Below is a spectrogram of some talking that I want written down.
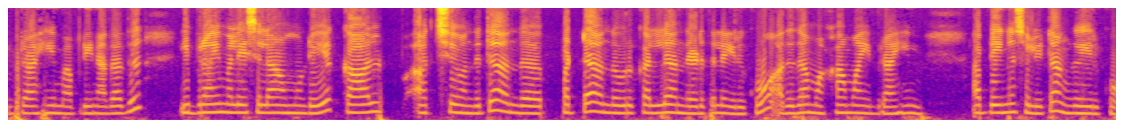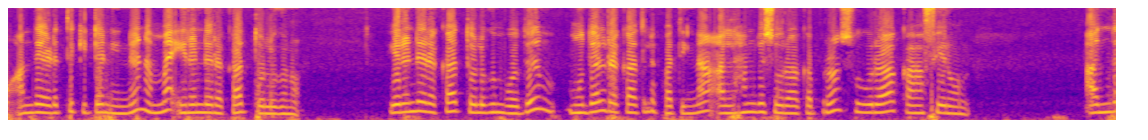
இப்ராஹிம் அப்படின்னு அதாவது இப்ராஹிம் அலையாமுடைய கால் அச்சு வந்துட்டு அந்த பட்ட அந்த ஒரு கல் அந்த இடத்துல இருக்கும். அதுதான் மஹாமா இப்ராஹிம் அப்படின்னு சொல்லிட்டு அங்கே இருக்கும். அந்த இடத்துக்கிட்ட நின்று நம்ம இரண்டு ரக்காத் தொழுகணும். இரண்டு ரக்காத் தொழுகும்போது முதல் ரக்காத்தில் பார்த்தீங்கன்னா அல்ஹம்து சூராக்கு அப்புறம் சூரா காஃபிரூன். அந்த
